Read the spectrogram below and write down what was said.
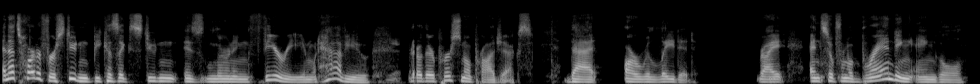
and that's harder for a student because like student is learning theory and what have you, yeah. but are there personal projects that are related right? And so from a branding angle,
